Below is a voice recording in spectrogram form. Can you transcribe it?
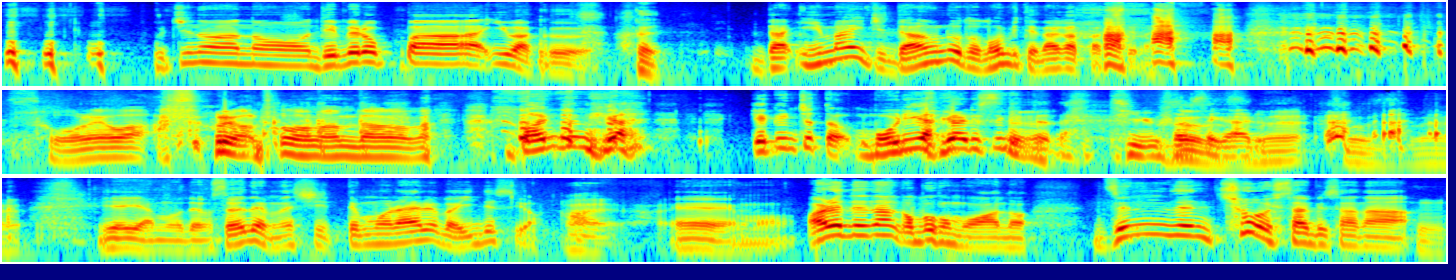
うちのあのディベロッパー曰くはいだいまいちダウンロード伸びてなかったって それはそれはどうなんだろうな。た番組が逆にちょっと盛り上がりすぎたなっていう噂がある、ね。ね。いやいやもうでもそれでもね知ってもらえればいいですよ。はいはい。ええもう。あれでなんか僕もあの全然超久々な、うん。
